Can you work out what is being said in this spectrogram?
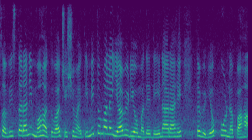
सविस्तर आणि महत्त्वाची अशी माहिती मी तुम्हाला या व्हिडिओमध्ये देणार आहे. तर व्हिडिओ पूर्ण पहा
